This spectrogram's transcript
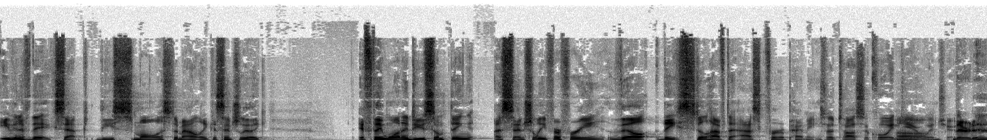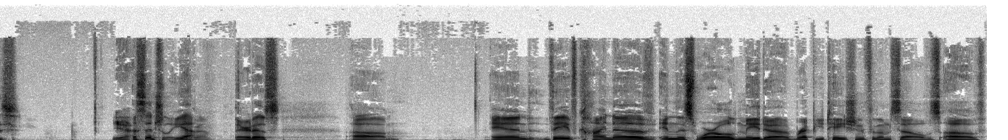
even if they accept the smallest amount, like essentially like if they want to do something essentially for free, they'll they still have to ask for a penny. So toss a coin to Um, your Witcher. There it is. Yeah. Essentially, yeah. Okay. There it is. Um, and they've kind of in this world made a reputation for themselves of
